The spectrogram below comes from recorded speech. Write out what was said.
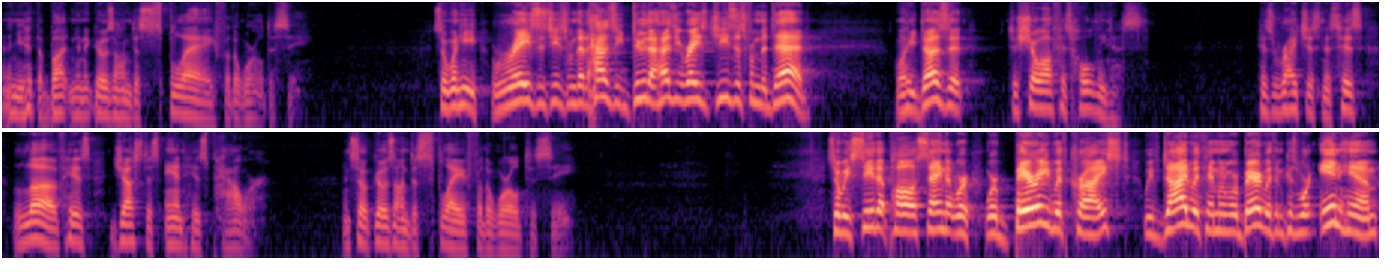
And then you hit the button, and it goes on display for the world to see. So when He raises Jesus from the dead, how does He do that? How does He raise Jesus from the dead? Well, He does it to show off His holiness, His righteousness, His love, His justice, and His power. And so it goes on display for the world to see. So we see that Paul is saying that we're, we're buried with Christ. We've died with him and we're buried with him because we're in him,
